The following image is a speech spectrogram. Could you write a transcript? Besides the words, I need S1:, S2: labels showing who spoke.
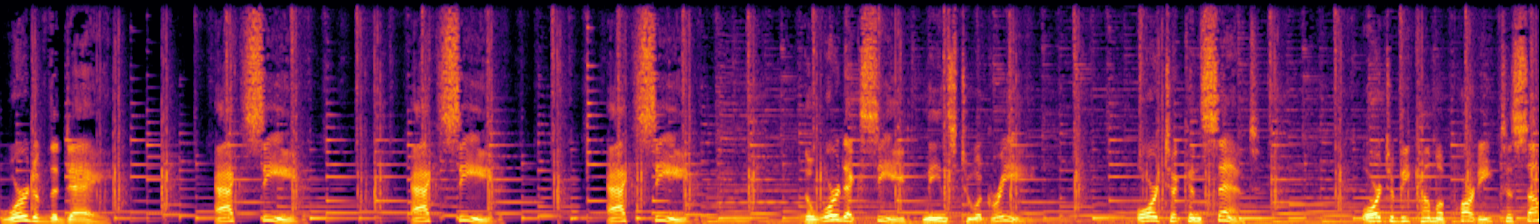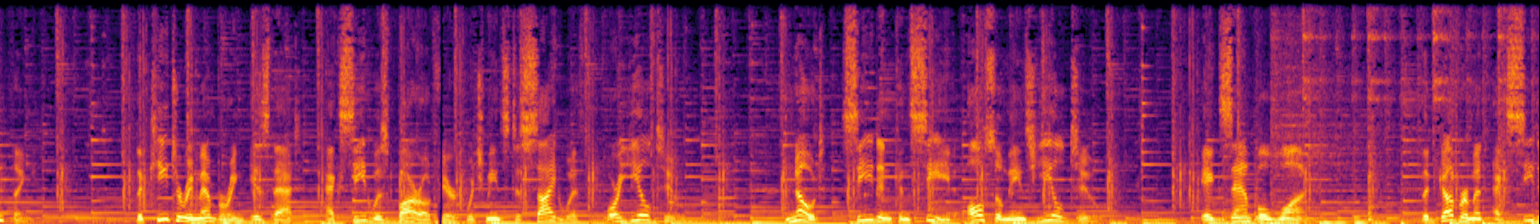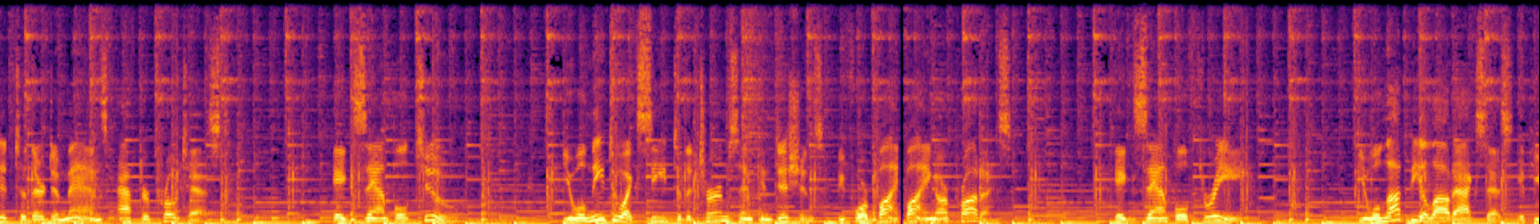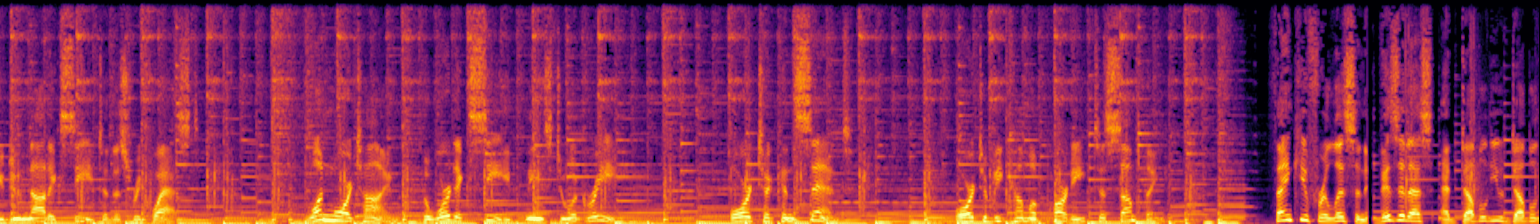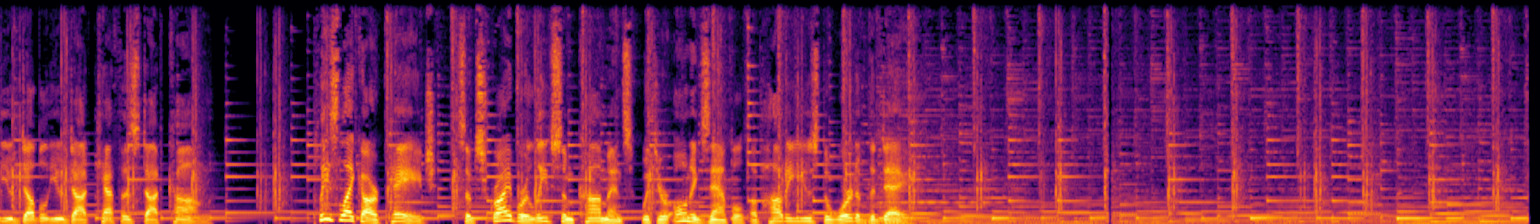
S1: Word of the day. Accede. Accede. Accede. The word accede means to agree, or to consent, or to become a party to something. The key to remembering is that accede was borrowed here, which means to side with or yield to. Note, cede and concede also means yield to. Example 1. The government acceded to their demands after protest. Example 2. You will need to accede to the terms and conditions before buy- buying our products. Example 3. You will not be allowed access if you do not accede to this request. One more time, the word accede means to agree, or to consent, or to become a party to something. Thank you for listening. Visit us at www.qefas.com. Please like our page, subscribe or leave some comments with your own example of how to use the word of the day.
